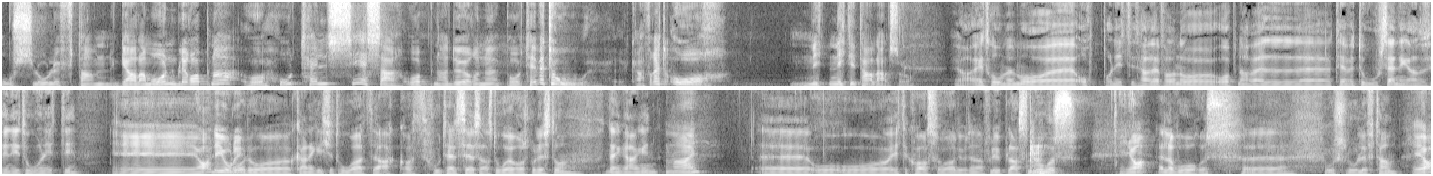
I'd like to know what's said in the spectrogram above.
Oslo lufthavn Gardermoen blir åpna, og Hotell Cæsar åpna dørene på TV 2. Hva for et år? 1990-tallet, altså. Ja, jeg tror vi må eh, opp på 90-tallet, for nå åpna vel TV 2 sendingene sine i 92. Eh, ja, det gjorde de. Og da kan jeg ikke tro at akkurat Hotell Cæsar sto øverst på lista den gangen. Nei. Eh, og, og etter hvert så var det jo denne flyplassen vår. Ja. Eller våres. Eh, Oslo lufthavn. Ja.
